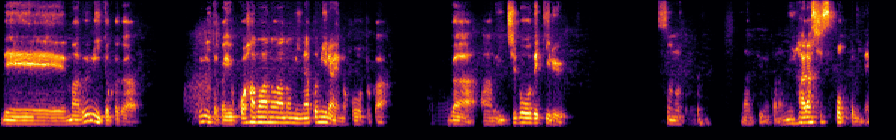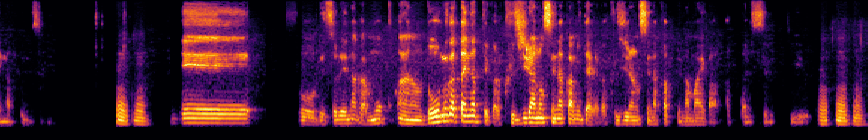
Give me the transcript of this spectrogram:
で、まあ、海とかが、海とか横浜のあの港未来の方とかがあの一望できる、その、なんていうのかな、見晴らしスポットみたいになってるんですよ、ね。うんうん、で、そうで、それなんかもあのドーム型になってるから、クジラの背中みたいだから、クジラの背中って名前があったりするっていう。うんうんうん、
